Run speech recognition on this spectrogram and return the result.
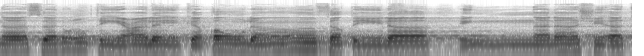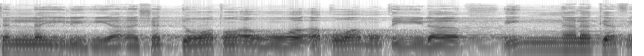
أنا سنلقي عليك قولا ثقيلا. إن ناشئة الليل هي أشد وطئا وأقوم قيلا إن لك في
